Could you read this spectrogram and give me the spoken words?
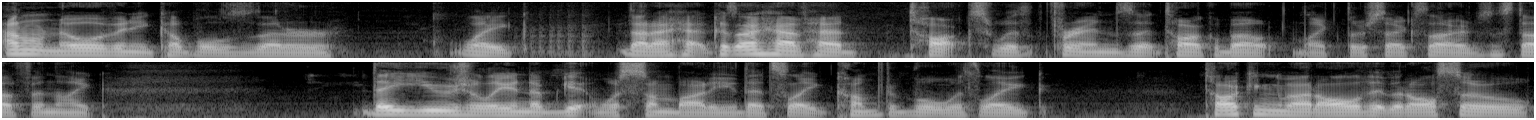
I don't know of any couples that are like that I have because I have had talks with friends that talk about like their sex lives and stuff, and like they usually end up getting with somebody that's like comfortable with like talking about all of it, but also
